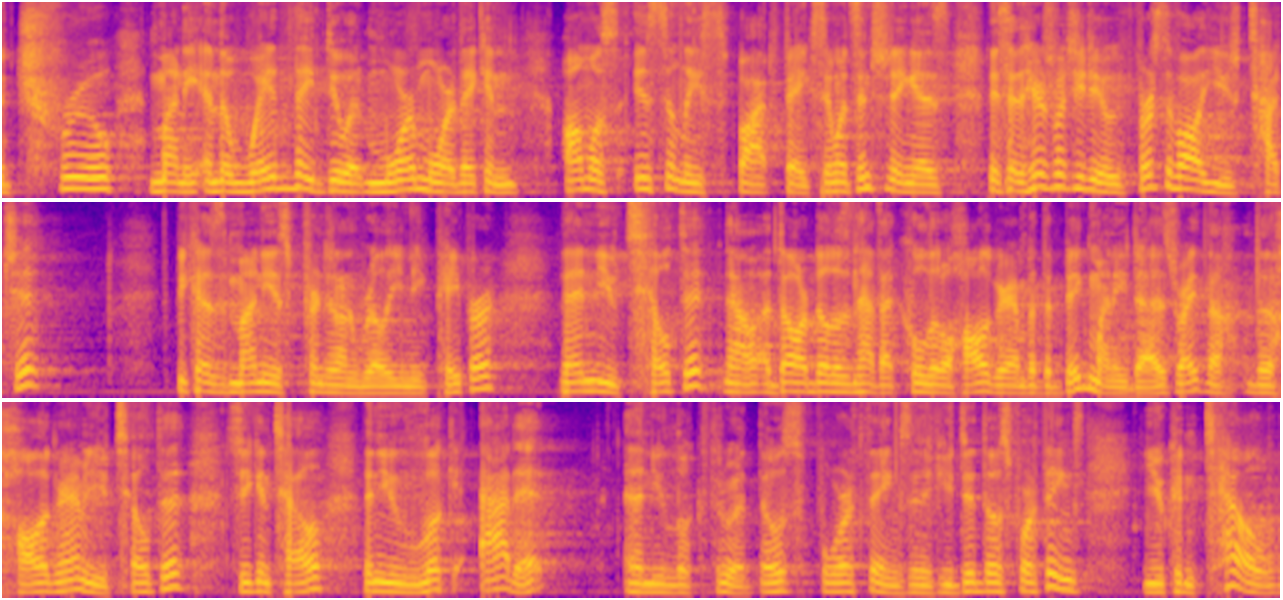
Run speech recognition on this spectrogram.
the true money. And the way that they do it more and more, they can almost instantly spot fakes. And what's interesting is they said, here's what you do. First of all, you touch it because money is printed on really unique paper. Then you tilt it. Now, a dollar bill doesn't have that cool little hologram, but the big money does, right? The, the hologram, and you tilt it so you can tell. Then you look at it, and then you look through it. Those four things. And if you did those four things, you can tell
